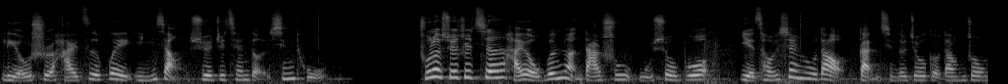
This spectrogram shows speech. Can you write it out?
理由是孩子会影响薛之谦的星途。除了薛之谦，还有温暖大叔吴秀波也曾陷入到感情的纠葛当中。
